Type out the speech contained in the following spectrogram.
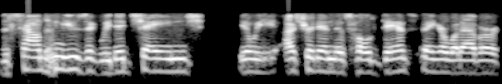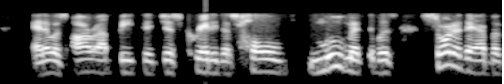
the sound of music. We did change. You know, we ushered in this whole dance thing or whatever, and it was our upbeat that just created this whole movement that was sort of there, but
